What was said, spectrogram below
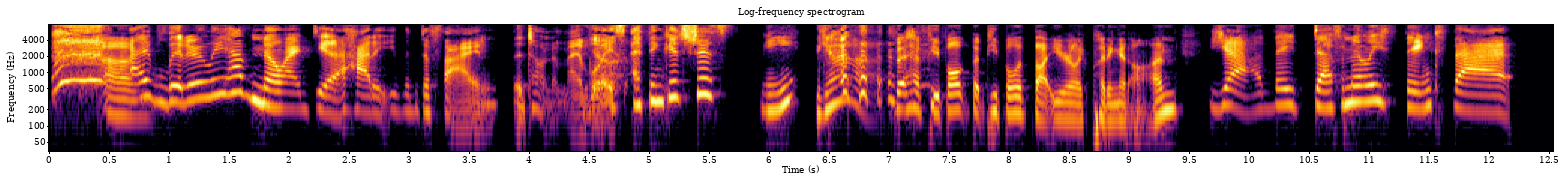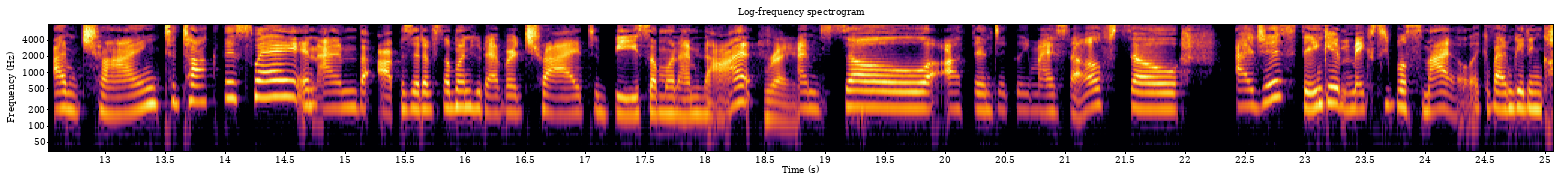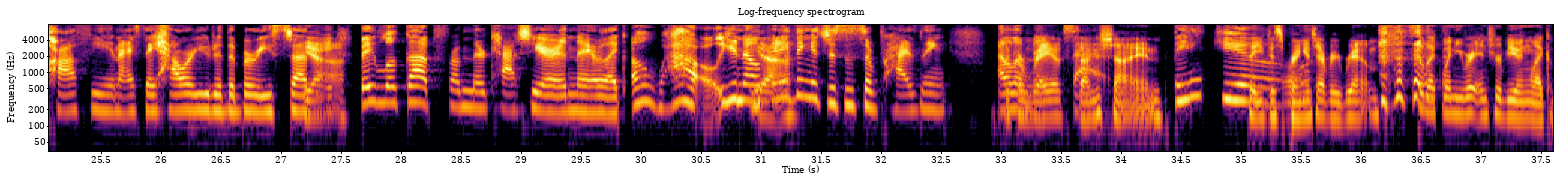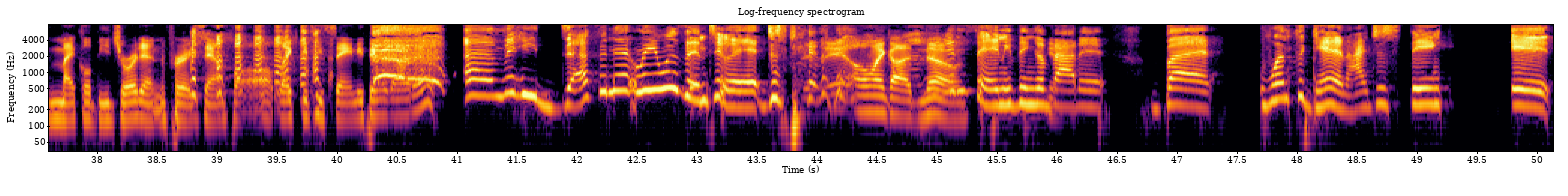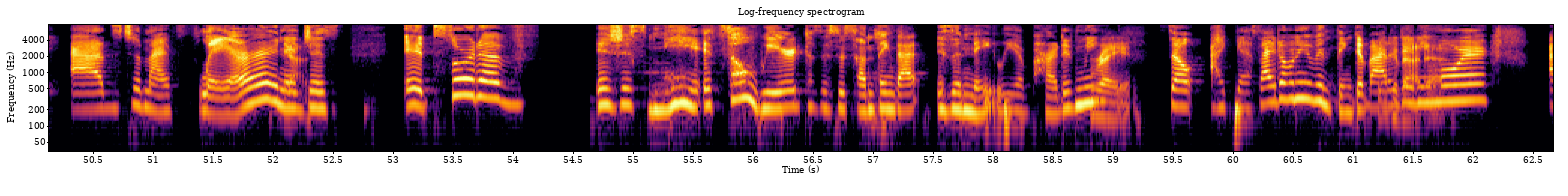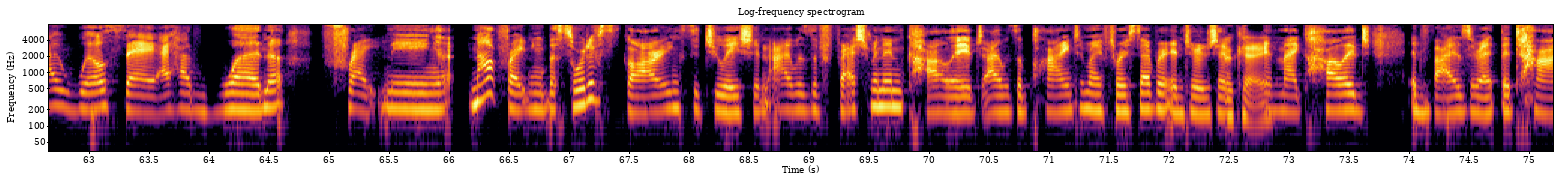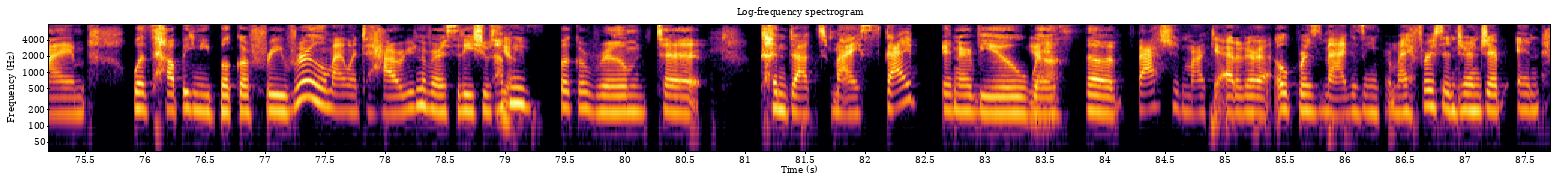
Um, I literally have no idea how to even define the tone of my voice. I think it's just me. yeah, but have people? But people have thought you were like putting it on. Yeah, they definitely think that I'm trying to talk this way, and I'm the opposite of someone who'd ever try to be someone I'm not. Right. I'm so authentically myself. So I just think it makes people smile. Like if I'm getting coffee and I say, How are you to the barista? Yeah. They, they look up from their cashier and they're like, Oh, wow. You know, Yeah. if anything, it's just a surprising it's like a ray of that- sunshine. Thank you. That you just bring into every room. So, like when you were interviewing like Michael B. Jordan, for example, like did he say anything about it? Um, he definitely was into it. Just. Really? Oh my God, He no. didn't say anything about it. But once again, I just think it adds to my flair and Yes. it just, it sort of is just me. It's so weird because this is something that is innately a part of me. Right. So I guess I don't even think about Think it about it. anymore. I will say I had one frightening, not frightening, but sort of scarring situation. I was a freshman in college. I was applying to my first ever internship. Okay. And my college advisor at the time was helping me book a free room. I went to Howard University. She was helping Yes. me book a room to conduct my Skype interview Yeah. with the fashion market editor at Oprah's magazine for my first internship. And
